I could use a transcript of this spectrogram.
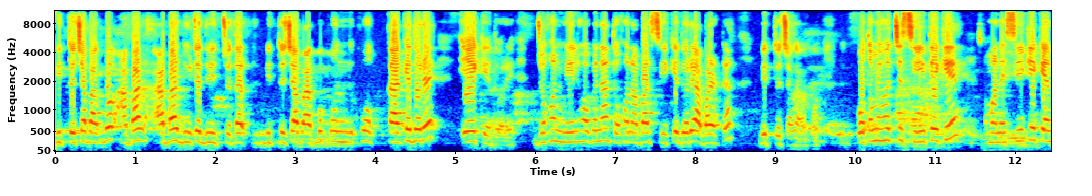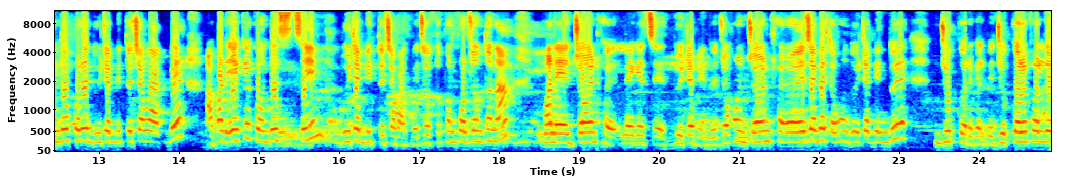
বৃত্তচাপ আঁকবো। আবার আবার দুইটা বৃত্তচাপ বৃত্তচাপ আঁকবো কোন কাকে ধরে? এ কে ধরে। যখন মিল হবে না, তখন আবার সি কে ধরে আবার একটা বৃত্তচাপ আঁকবো। প্রথমে হচ্ছে সি থেকে মানে সি কে কেন্দ্র করে দুইটা বৃত্তচাপ আঁকবে আবার এ কে কেন্দ্রে সেম দুইটা বৃত্তচাপ আঁকবে। যতক্ষণ পর্যন্ত না মানে জয়েন্ট হয়ে লেগেছে দুইটা বিন্দু। যখন জয়েন্ট হয়ে যাবে তখন দুইটা বিন্দু যোগ করে ফেলবে। যোগ করে ফেললে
